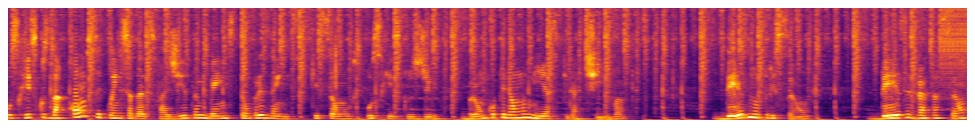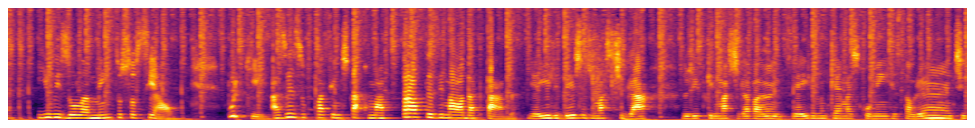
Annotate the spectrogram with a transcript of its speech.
os riscos da consequência da disfagia também estão presentes, que são os riscos de broncopneumonia aspirativa, desnutrição, desidratação e o isolamento social. Por quê? Às vezes o paciente está com uma prótese mal adaptada e aí ele deixa de mastigar do jeito que ele mastigava antes, e aí ele não quer mais comer em restaurantes,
